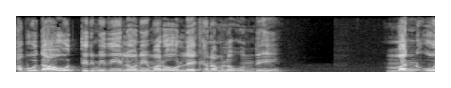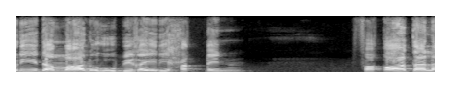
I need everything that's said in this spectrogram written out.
అబుదావుద్ తిరిమిదిలోని మరో ఉల్లేఖనంలో ఉంది మన్ ఉరీద మాలుహు బిగైరి హక్కిన్ ఫకాతల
